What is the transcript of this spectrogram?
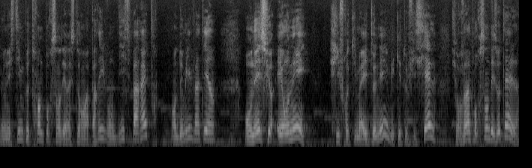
et on estime que 30% des restaurants à Paris vont disparaître en 2021. On est sur, et on est, chiffre qui m'a étonné, mais qui est officiel, sur 20% des hôtels.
